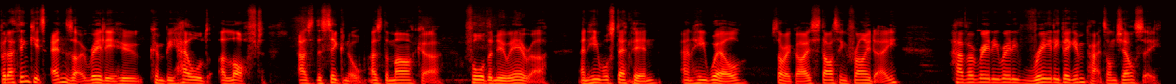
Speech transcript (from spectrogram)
But I think it's Enzo really who can be held aloft as the signal, as the marker for the new era. And he will step in and he will, sorry guys, starting Friday, have a really, really, really big impact on Chelsea.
